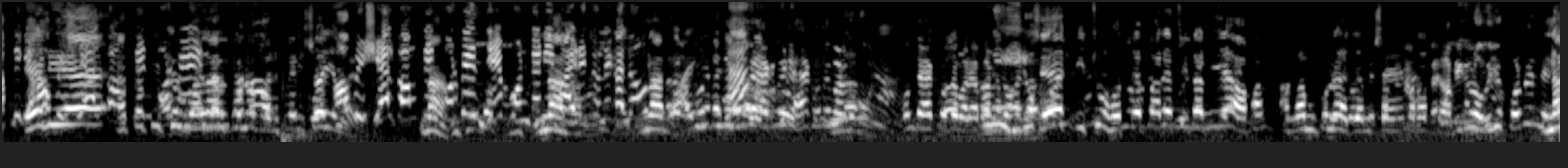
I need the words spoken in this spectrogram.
আপনি কি এ নিয়ে অফিসিয়াল এত কিছু বলার কোনো বিষয় নেই। অফিসিয়াল কমপ্লেন করবেন যে ফোনটা নিয়ে বাইরে চলে গেল? না না। এক মিনিট হ্যাক হতে পারে ফোন তো হ্যাক করতে পারে। আপনি সে কিছু হতে পারে সেটা নিয়ে আগাম কোনো অ্যাজাম্পশন করার আপনি কোনো অভিযোগ করবেন? না? না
